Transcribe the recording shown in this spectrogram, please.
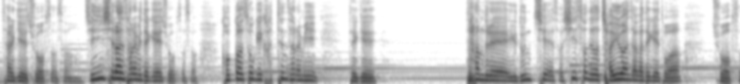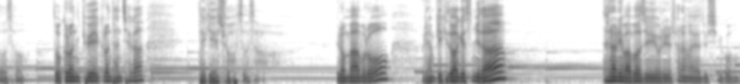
살게 해 주옵소서. 진실한 사람이 되게 해 주옵소서. 겉과 속이 같은 사람이 되게 사람들의 이 눈치에서 시선에서 자유한 자가 되게 도와 주옵소서. 또 그런 교회 그런 단체가 되게 해 주옵소서. 이런 마음으로 우리 함께 기도하겠습니다. 하나님 아버지 우리를 사랑하여 주시고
